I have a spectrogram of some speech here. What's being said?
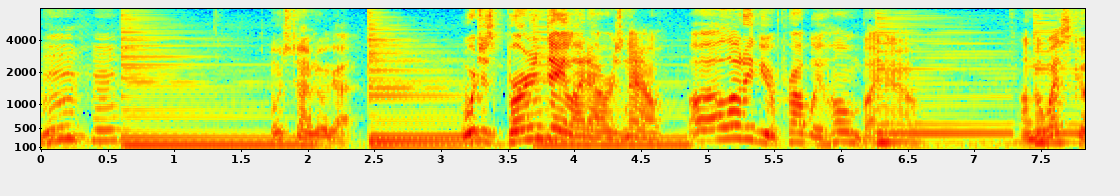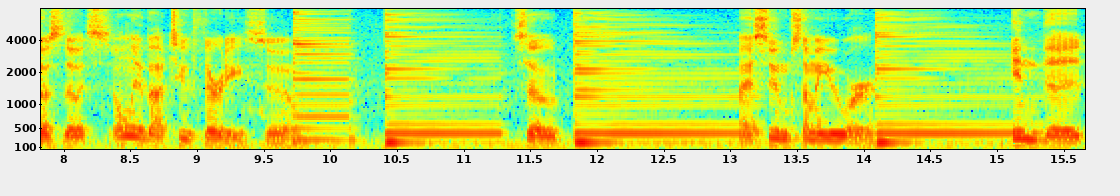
Mm-hmm. How much time do I got? We're just burning daylight hours now. A lot of you are probably home by now. On the west coast, though, it's only about 2:30, so so I assume some of you are in the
